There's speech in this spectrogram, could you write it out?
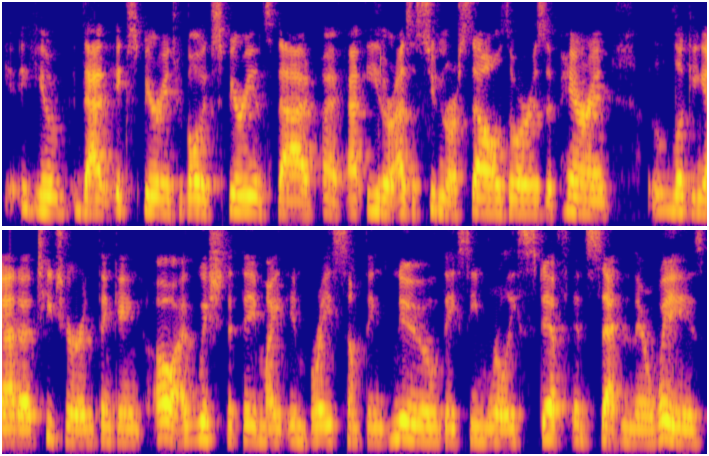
you know that experience. We've all experienced that uh, either as a student ourselves or as a parent looking at a teacher and thinking, "Oh, I wish that they might embrace something new. They seem really stiff and set in their ways."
